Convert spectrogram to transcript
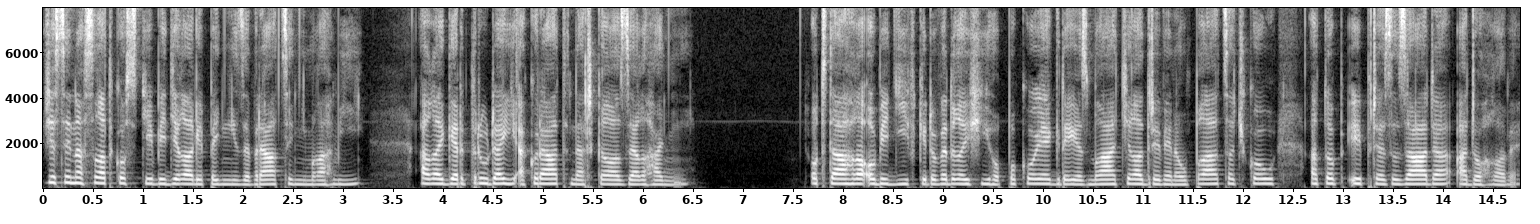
že si na sladkosti vydělali peníze vrácením lahví, ale Gertruda jí akorát nařkala zelhaní. Odtáhla obě dívky do vedlejšího pokoje, kde je zmlátila dřevěnou plácačkou a top i přes záda a do hlavy.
